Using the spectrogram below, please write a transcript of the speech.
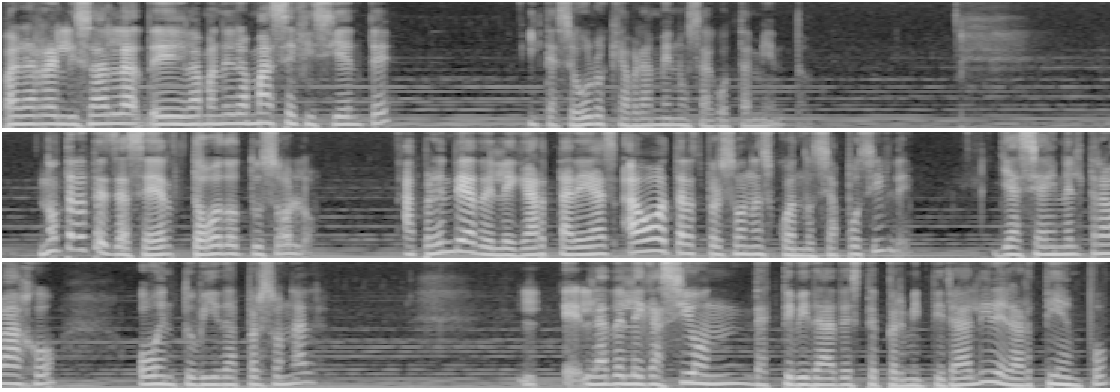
para realizarla de la manera más eficiente y te aseguro que habrá menos agotamiento. No trates de hacer todo tú solo. Aprende a delegar tareas a otras personas cuando sea posible, ya sea en el trabajo o en tu vida personal. Eh, la delegación de actividades te permitirá liberar tiempo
